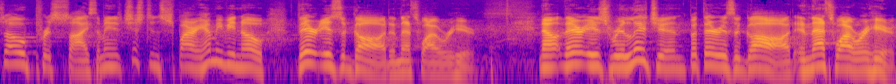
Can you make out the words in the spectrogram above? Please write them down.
so precise. I mean, it's just inspiring. How many of you know there is a God, and that's why we're here? Now, there is religion, but there is a God, and that's why we're here.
